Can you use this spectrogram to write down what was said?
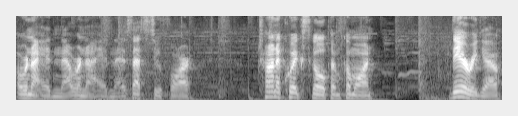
Oh, we're not hitting that. We're not hitting that. That's too far. trying to quick scope him. Come on. There we go.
